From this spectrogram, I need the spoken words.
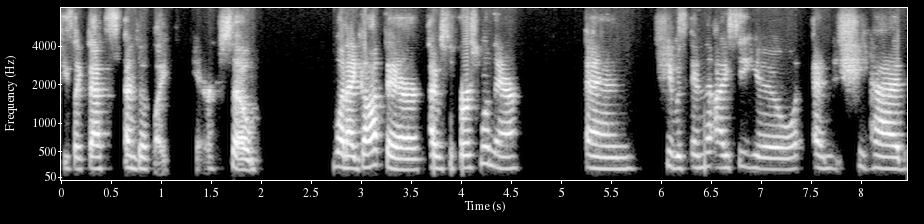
he's like, that's end of life care. So when I got there, I was the first one there, and she was in the ICU, and she had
